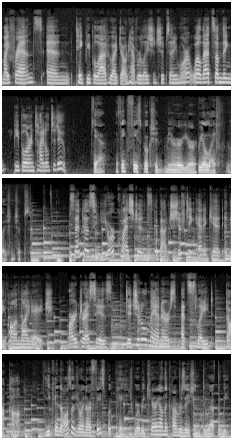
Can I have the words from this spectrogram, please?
my friends and take people out who I don't have relationships anymore, well, that's something people are entitled to do. Yeah, I think Facebook should mirror your real life relationships. Send us your questions about shifting etiquette in the online age. Our address is digitalmanners at slate.com. You can also join our Facebook page where we carry on the conversation throughout the week.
